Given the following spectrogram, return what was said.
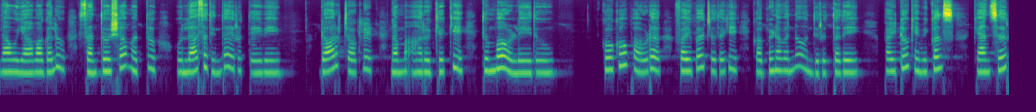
ನಾವು ಯಾವಾಗಲೂ ಸಂತೋಷ ಮತ್ತು ಉಲ್ಲಾಸದಿಂದ ಇರುತ್ತೇವೆ. ಡಾರ್ಕ್ ಚಾಕ್ಲೇಟ್ ನಮ್ಮ ಆರೋಗ್ಯಕ್ಕೆ ತುಂಬ ಒಳ್ಳೆಯದು. ಕೋಕೋ ಪೌಡರ್ ಫೈಬರ್ ಜೊತೆಗೆ ಕಬ್ಬಿಣವನ್ನು ಹೊಂದಿರುತ್ತದೆ. ಫೈಟೋಕೆಮಿಕಲ್ಸ್ ಕ್ಯಾನ್ಸರ್,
